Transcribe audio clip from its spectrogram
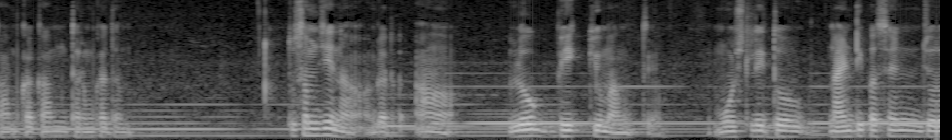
काम का काम, धर्म का धर्म। तो समझिए ना, अगर हाँ लोग भीख क्यों मांगते हैं? मोस्टली तो नाइन्टी परसेंट जो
